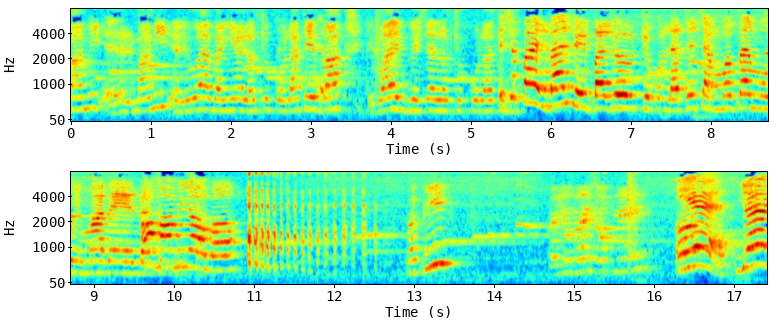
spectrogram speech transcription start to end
A mami, eh, mami eh, va a bañar los chocolates, va, va a besar los chocolates. Ese para el base, para los chocolates, se mueve muy mal. Ah, mami, ya va. Papi? Are you guys okay? Yes, yes,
